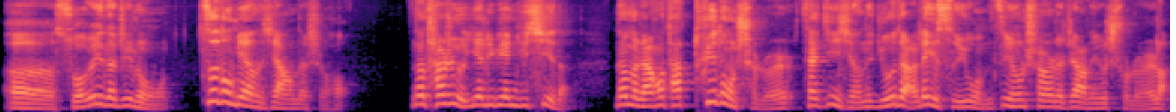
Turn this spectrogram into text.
呃所谓的这种自动变速箱的时候，那它是有液力变矩器的，那么然后它推动齿轮在进行的有点类似于我们自行车的这样的一个齿轮了，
